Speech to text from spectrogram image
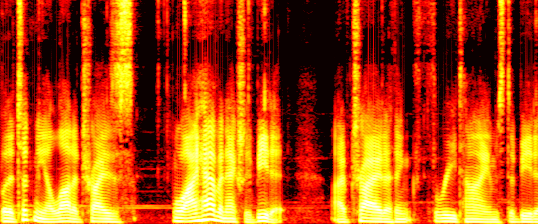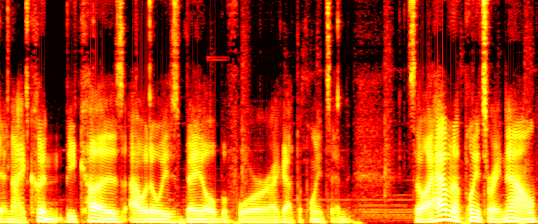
but it took me a lot of tries. Well, I haven't actually beat it. I've tried, I think, three times to beat it, and I couldn't because I would always bail before I got the points in. So I have enough points right now.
